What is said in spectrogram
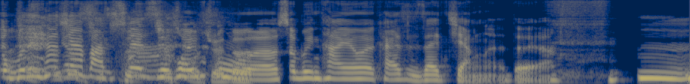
说不定他现在把 Space 恢复了，说不定他又会开始在讲了。对啊，嗯，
